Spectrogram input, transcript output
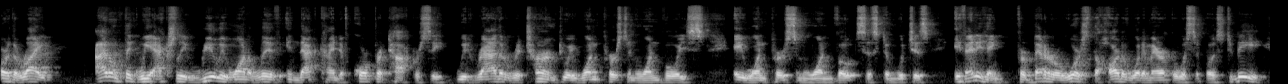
or the right, I don't think we actually really want to live in that kind of corporatocracy. We'd rather return to a one person, one voice, a one person, one vote system, which is, if anything, for better or worse, the heart of what America was supposed to be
